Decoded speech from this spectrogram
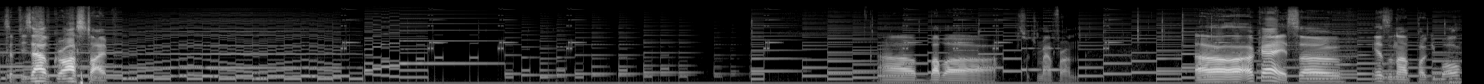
Except he's out of grass type. Uh, Bubba. Switch my front. Uh, okay, so here's another Pokeball.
